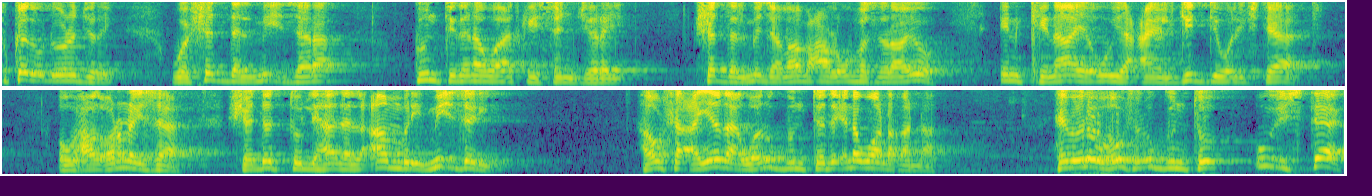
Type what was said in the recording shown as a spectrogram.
tukada u dhoonan jiray wa shadda almizara guntigana waa adkaysan jiray shadd almizar laba macna lagu fasiraayo in kinaaya uu yahay can aljiddi walijtihaad oo waxaad odhanaysaa shadadtu lihada alamri mizari hawsha ayadaa waan u guntaday inag waa naqanaa hebelow hawshan u gunto u istaag.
